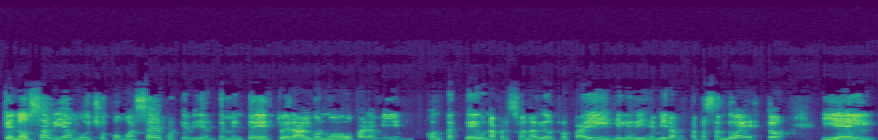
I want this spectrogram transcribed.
que no sabía mucho cómo hacer, porque evidentemente esto era algo nuevo para mí. Contacté a una persona de otro país y le dije, mira, me está pasando esto, y él,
